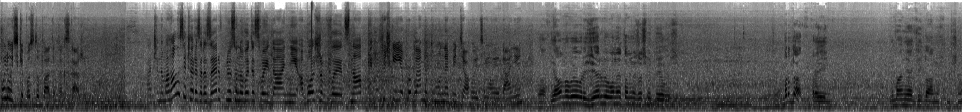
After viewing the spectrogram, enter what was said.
по-людськи поступати, так скажемо. Чи намагалися через резерв плюс оновити свої дані або ж в ЦНАП Трошечки є проблеми, тому не підтягуються мої дані. Так, я оновив резерві, вони там не засвітились. Бардак в країні. Нема ніяких даних, нічого.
